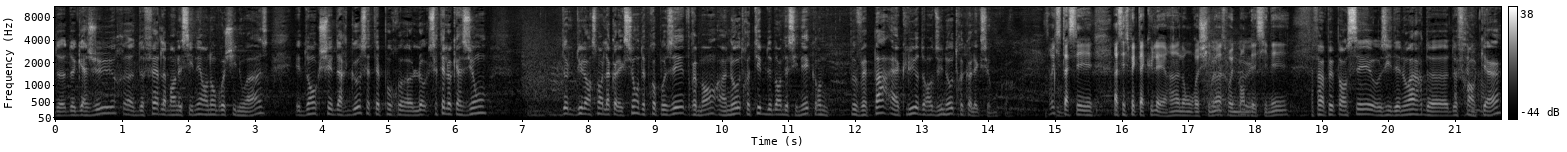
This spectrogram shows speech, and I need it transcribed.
de, gageure de faire de la bande dessinée en ombre chinoise. Et donc, chez Dargaud, c'était l'occasion du lancement de la collection de proposer vraiment un autre type de bande dessinée qu'on ne pouvait pas inclure dans une autre collection. C'est vrai que c'est assez, assez spectaculaire, hein, l'ombre chinoise pour une bande dessinée. Ça fait un peu penser aux idées noires de, de Franquin,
